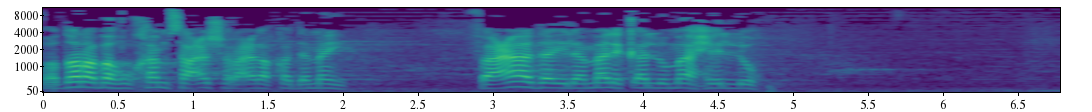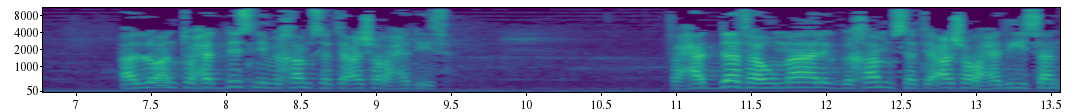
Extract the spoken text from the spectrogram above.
فضربه خمس عشر على قدميه. فعاد إلى مالك قال له ما حله؟ قال له أن تحدثني بخمسة عشر حديثا. فحدثه مالك بخمسة عشر حديثا.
